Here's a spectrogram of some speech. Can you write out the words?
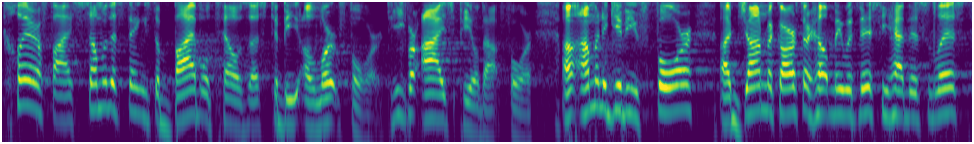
clarify some of the things the Bible tells us to be alert for, to keep our eyes peeled out for. I'm going to give you four. Uh, John MacArthur helped me with this. He had this list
